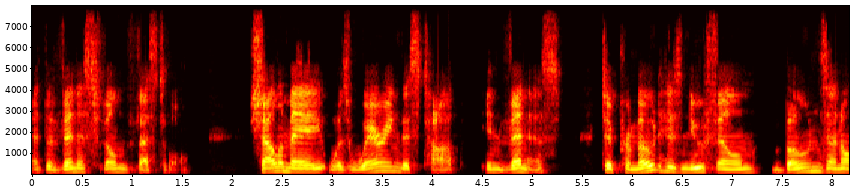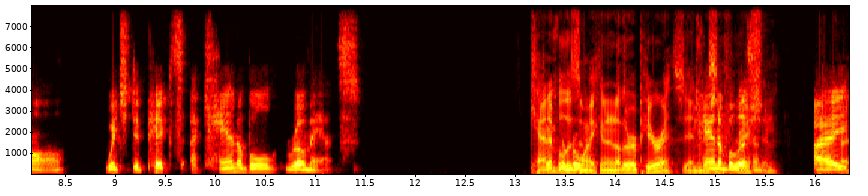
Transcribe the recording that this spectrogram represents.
at the Venice Film Festival. Chalamet was wearing this top in Venice to promote his new film, Bones and All, which depicts a cannibal romance. Cannibalism making another appearance in cannibalism. I, okay.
